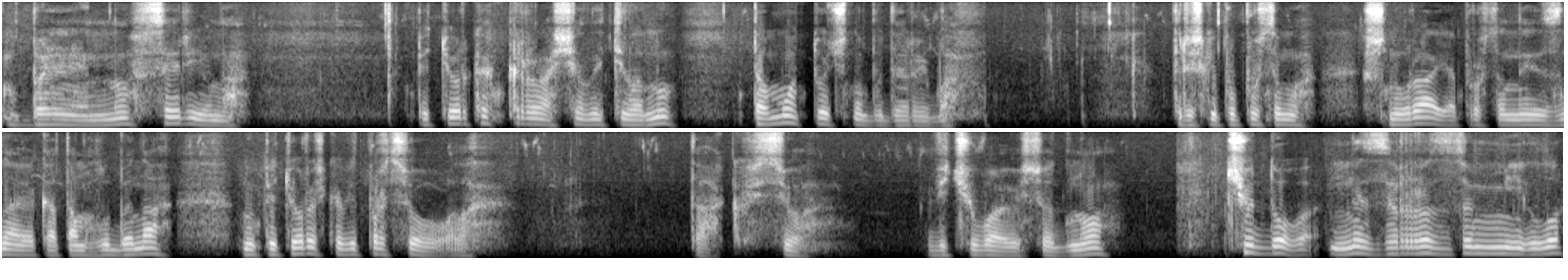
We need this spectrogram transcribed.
Блін, ну все рівно. П'ятерка краще летіла. Ну, тому точно буде риба. Трішки попустимо шнура, я просто не знаю, яка там глибина. Ну, п'ятерочка відпрацьовувала. Так, все. Відчуваю все дно. Чудово, незрозуміло.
